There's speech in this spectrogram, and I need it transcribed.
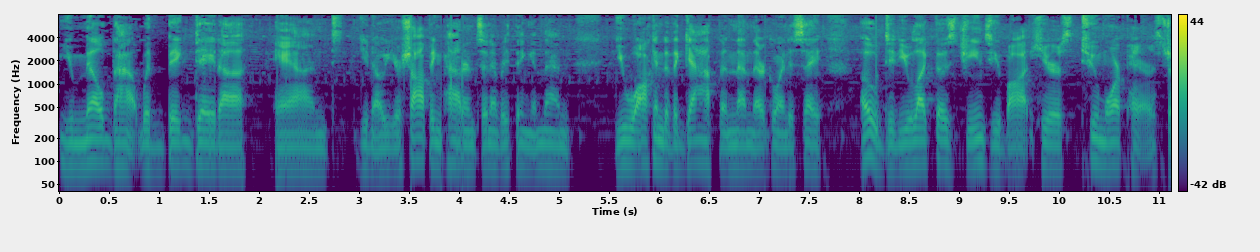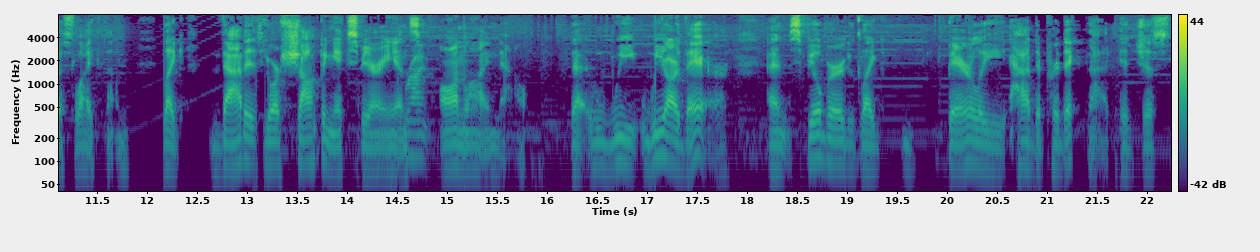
you meld that with big data and you know your shopping patterns and everything, and then you walk into the Gap, and then they're going to say, "Oh, did you like those jeans you bought? Here's two more pairs just like them." Like that is your shopping experience Right. online now. That we we are there, and Spielberg like barely had to predict that. It just,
